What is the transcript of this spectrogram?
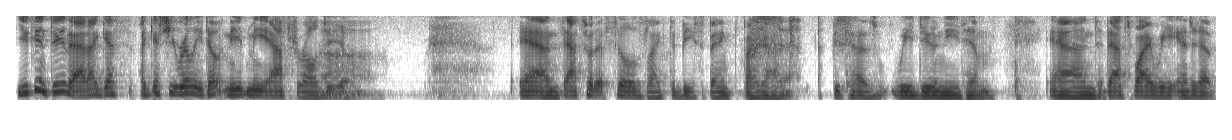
you can do that. I guess I guess you really don't need me after all, do you? Ah. And that's what it feels like to be spanked by God because we do need him. And that's why we ended up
